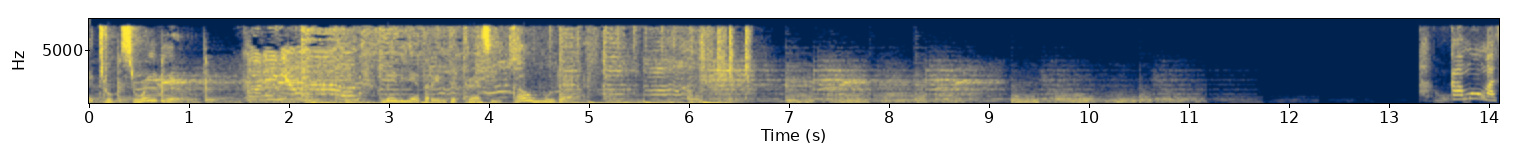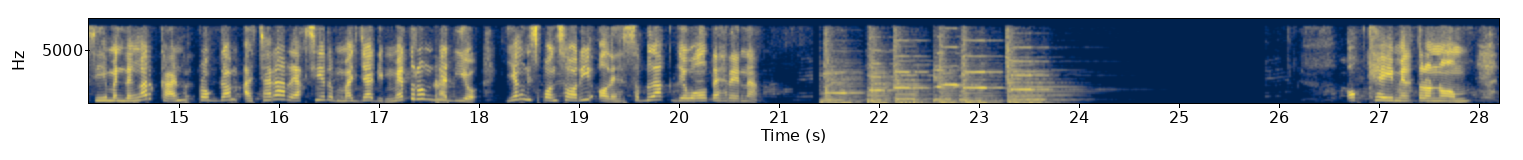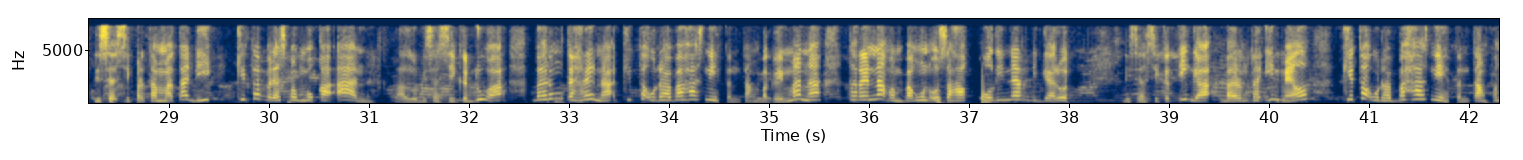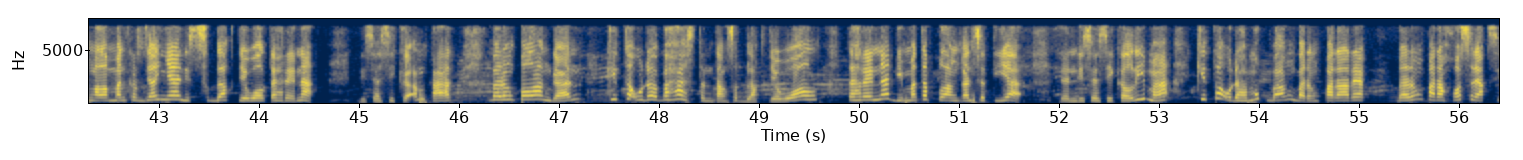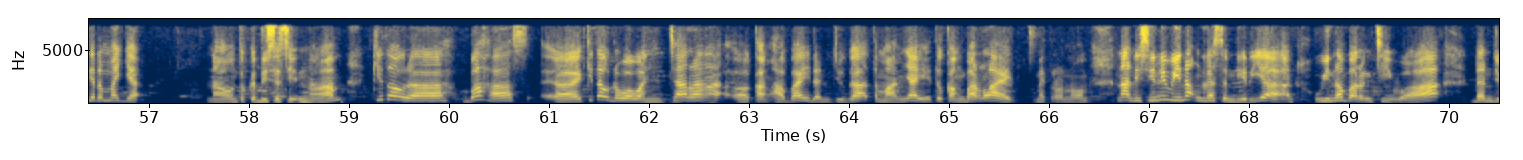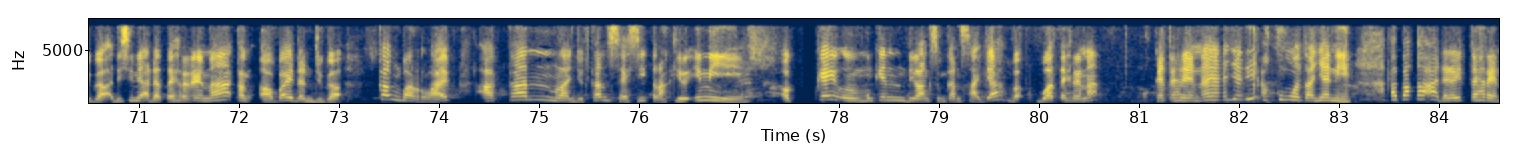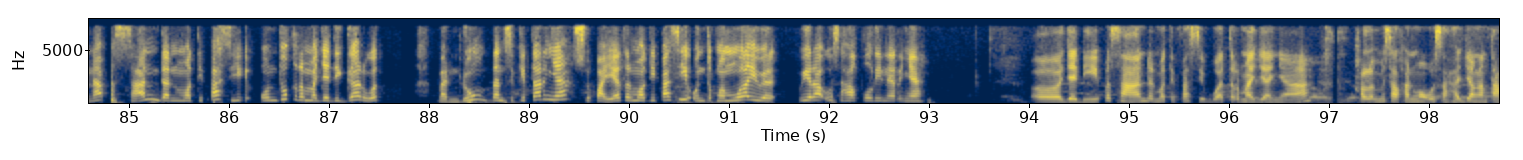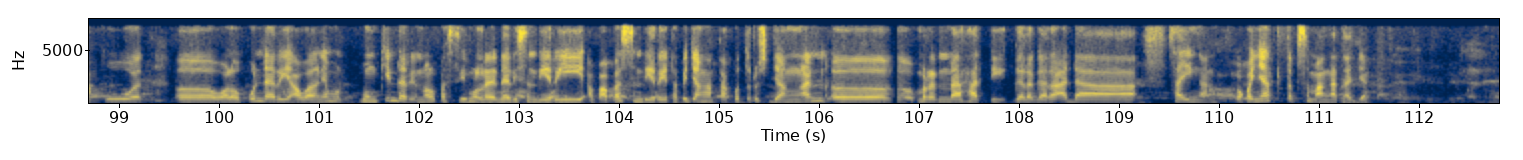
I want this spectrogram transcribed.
Metrums Radio Media terintegrasi kaum muda Kamu masih mendengarkan program acara reaksi remaja di Metro Radio yang disponsori oleh Seblak Jewel Tehrena. Oke metronom, di sesi pertama tadi kita beres pembukaan. Lalu di sesi kedua, bareng Teh Rena kita udah bahas nih tentang bagaimana Teh Rena membangun usaha kuliner di Garut. Di sesi ketiga, bareng Teh Email, kita udah bahas nih tentang pengalaman kerjanya di seblak Jewel Teh Rena. Di sesi keempat, bareng pelanggan, kita udah bahas tentang seblak jewol Teh Rena di mata pelanggan setia. Dan di sesi kelima, kita udah mukbang bareng para reak bareng para host reaksi remaja. Nah, untuk di sesi 6 kita udah bahas eh, kita udah wawancara eh, Kang Abai dan juga temannya yaitu Kang Barlight metronom. Nah, di sini Wina enggak sendirian. Wina bareng Ciwa dan juga di sini ada Teh Rena, Kang Abai dan juga Kang Barlight akan melanjutkan sesi terakhir ini. Oke, eh, mungkin dilangsungkan saja buat Teh Rena. Oke Teh Rena, jadi aku mau tanya nih, apakah ada dari Teh Rena pesan dan motivasi untuk remaja di Garut, Bandung, dan sekitarnya supaya termotivasi untuk memulai wir- wirausaha kulinernya? Eh, jadi pesan dan motivasi buat remajanya, kalau misalkan mau usaha jangan takut. Eh, walaupun dari awalnya mu- mungkin dari nol pasti mulai dari sendiri, apa-apa sendiri. Tapi jangan takut terus jangan eh, merendah hati gara-gara ada saingan. Pokoknya tetap semangat aja.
